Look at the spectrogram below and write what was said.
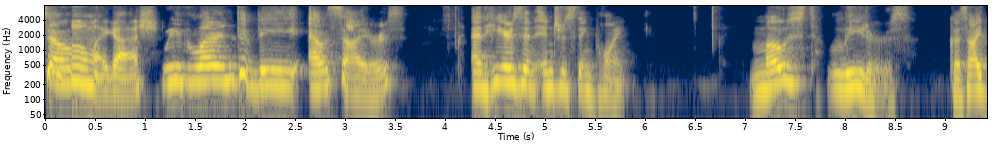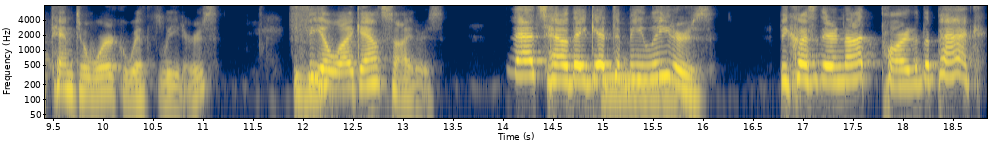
so oh my gosh. we've learned to be outsiders. And here's an interesting point. Most leaders, because I tend to work with leaders, Mhm. feel like outsiders. That's how they get to be Mm. leaders because they're not part of the pack.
